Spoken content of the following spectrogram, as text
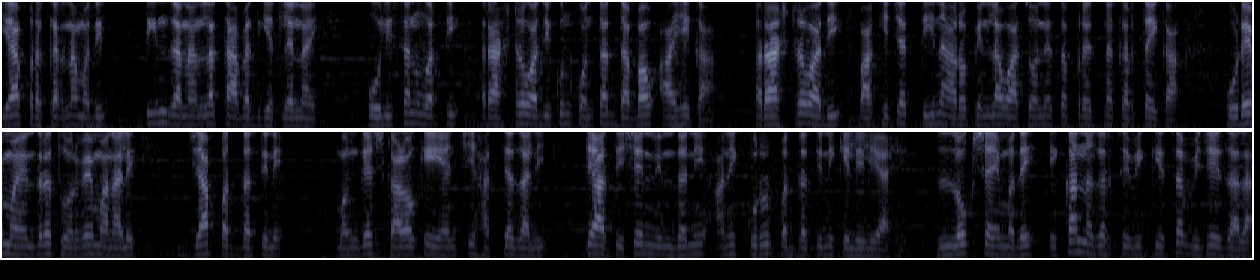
या प्रकरणामधील तीन जणांना ताब्यात घेतले नाही. पोलिसांवरती राष्ट्रवादीकडून कोणता दबाव आहे का? राष्ट्रवादी बाकीच्या तीन आरोपींना वाचवण्याचा प्रयत्न करतंय का? पुढे महेंद्र थोरवे म्हणाले ज्या पद्धतीने मंगेश काळोखे यांची हत्या झाली ते अतिशय निंदनीय आणि क्रूर पद्धतीने केलेली आहे. लोकशाहीमध्ये एका नगरसेविकेचा विजय झाला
